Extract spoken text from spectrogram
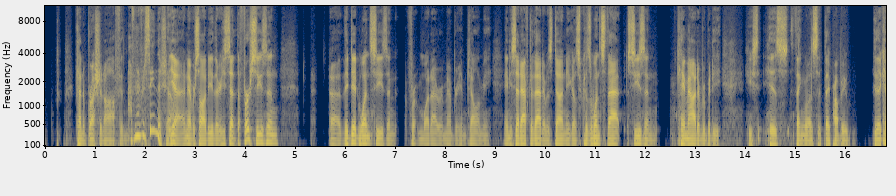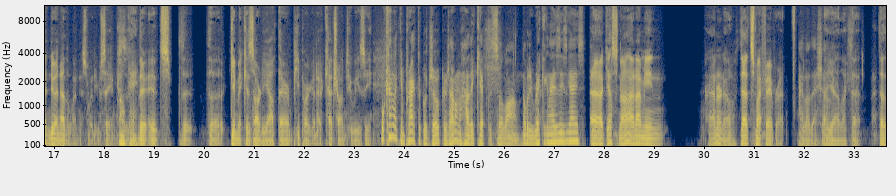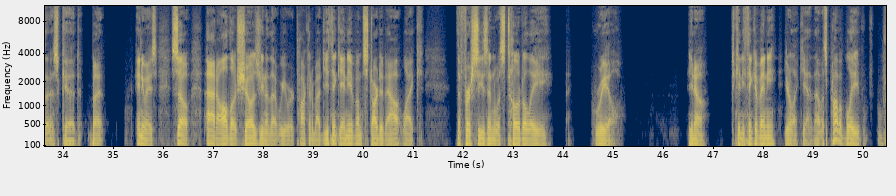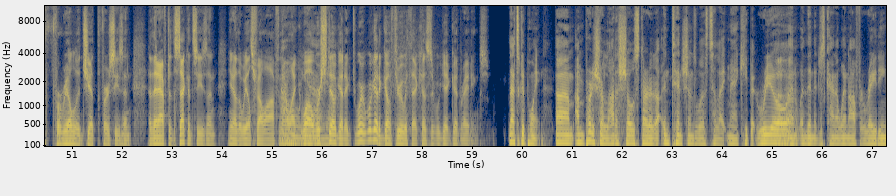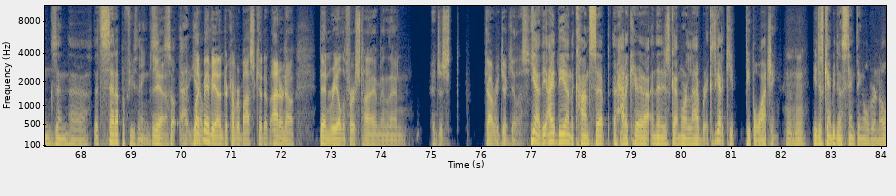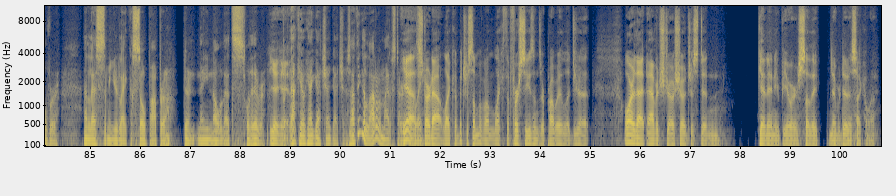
kind of brush it off and I've never seen the show. yeah i never saw it either he said the first season uh, they did one season from what i remember him telling me and he said after that it was done he goes because once that season came out everybody he's his thing was that they probably they couldn't do another one is what he was saying. Okay. the, it's the the gimmick is already out there and people are going to catch on too easy Well, kind of like in Practical Jokers. I don't know how they kept it so long. Nobody recognized these guys. uh, i guess not i mean i don't know that's my favorite I love that show. Yeah, I like that. That is good. But anyways, so out of all those shows, you know, that we were talking about, do you think any of them started out like the first season was totally real? You know, can you think of any? You're like, yeah, that was probably for real legit the first season. And then after the second season, you know, the wheels fell off and they're Oh, like, well, yeah, we're still yeah. going to, we're, we're going to go through with it because we get good ratings. That's a good point. Um, I'm pretty sure a lot of shows started uh, intentions was to like, man, keep it real, Uh-huh. and, and then it just kind of went off for ratings and uh, let's set up a few things. Yeah. So uh, yeah, like maybe okay. undercover boss could have i don't know been real the first time and then it just got ridiculous yeah, the idea and the concept of how to carry it out, and then it just got more elaborate because you got to keep people watching. hmm You just can't be doing the same thing over and over, unless I mean you're like a soap opera. Then then you know that's whatever. yeah yeah But, yeah, okay, okay, I got you, I got you. So I think a lot of them might have started. yeah start out like i bet you some of them like the first seasons are probably legit or that average joe show just didn't get any viewers so they never did a second one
